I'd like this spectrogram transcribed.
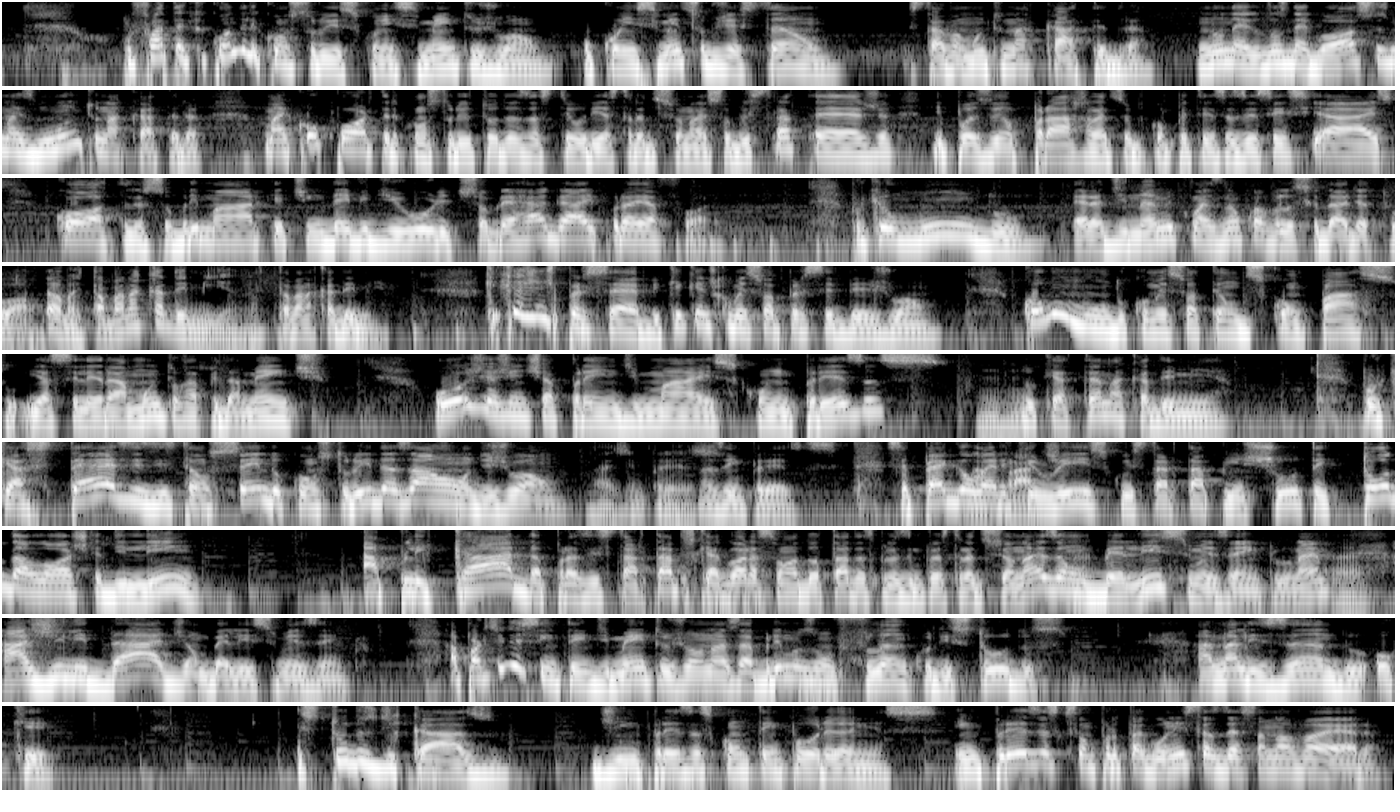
O fato é que quando ele construiu esse conhecimento, João, o conhecimento sobre gestão estava muito na cátedra. No nos negócios, mas muito na cátedra. Michael Porter construiu todas as teorias tradicionais sobre estratégia, depois veio o Prahalat sobre competências essenciais, Kotler sobre marketing, David Urich sobre RH e por aí afora. Porque o mundo era dinâmico, mas não com a velocidade atual. Não, mas tava na academia, né? Estava na academia. O que, que a gente percebe? O que, que a gente começou a perceber, João? Como o mundo começou a ter um descompasso e acelerar muito rapidamente, hoje a gente aprende mais com empresas do que até na academia. Porque as teses estão sendo construídas aonde, João? Nas empresas. Nas empresas. Você pega o Na Eric prática. Ries o Startup Enxuta e toda a lógica de Lean aplicada para as startups, que agora são adotadas pelas empresas tradicionais, é um belíssimo exemplo, né? A agilidade é um belíssimo exemplo. A partir desse entendimento, João, nós abrimos um flanco de estudos analisando o quê? Estudos de caso de empresas contemporâneas, empresas que são protagonistas dessa nova era.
